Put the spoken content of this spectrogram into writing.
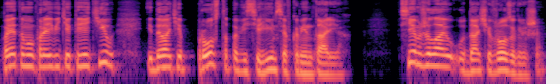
поэтому проявите креатив и давайте просто повеселимся в комментариях. Всем желаю удачи в розыгрыше.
